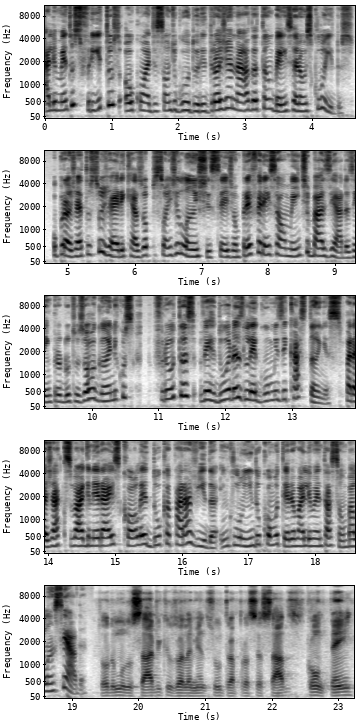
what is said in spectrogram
Alimentos fritos ou com adição de gordura hidrogenada também serão excluídos. O projeto sugere que as opções de lanches sejam preferencialmente baseadas em produtos orgânicos, frutas, verduras, legumes e castanhas. Para Jacques Wagner, a escola educa para a vida, incluindo como ter uma alimentação balanceada. Todo mundo sabe que os alimentos ultraprocessados contêm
